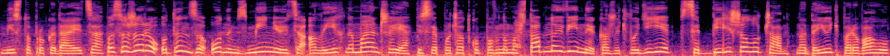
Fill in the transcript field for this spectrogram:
місто прокидається. Пасажири один за одним змінюються, але їх не меншає. Після початку повномасштабної війни кажуть водії, все більше лучан надають перевагу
